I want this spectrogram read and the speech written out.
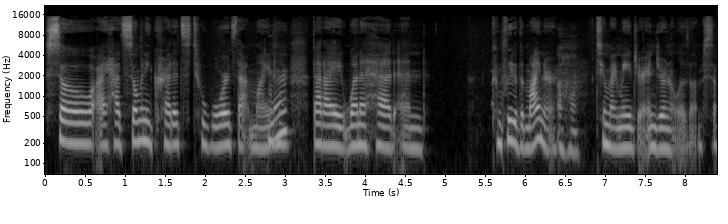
So I had so many credits towards that minor mm-hmm. that I went ahead and completed the minor uh-huh. To my major in journalism. So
